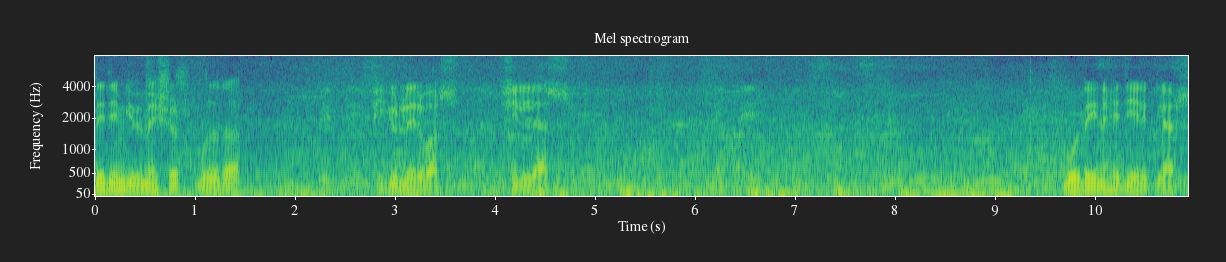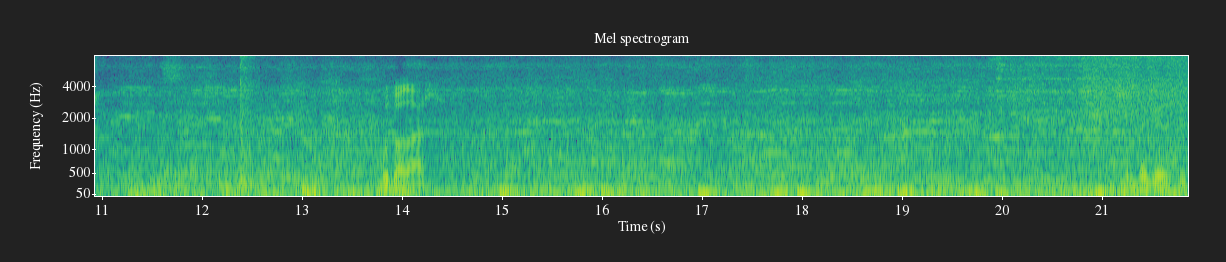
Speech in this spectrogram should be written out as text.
dediğim gibi meşhur. Burada da figürleri var. Filler. Burada yine hediyelikler. Budalar. Burada gözlük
